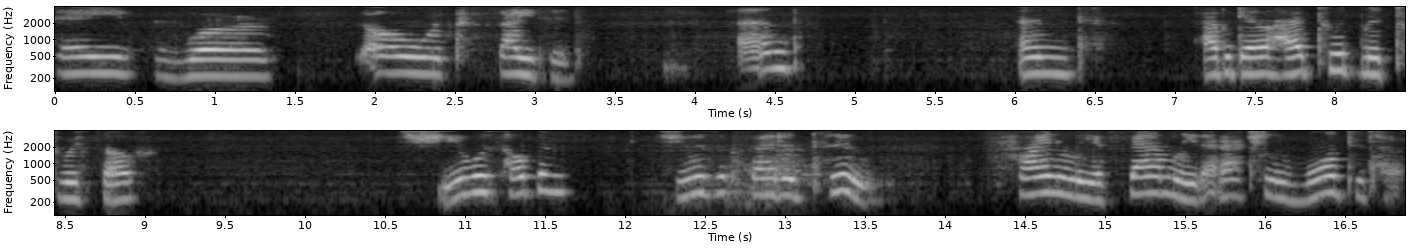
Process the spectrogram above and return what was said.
they were so excited. And and Abigail had to admit to herself she was hoping she was excited too. Finally, a family that actually wanted her.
